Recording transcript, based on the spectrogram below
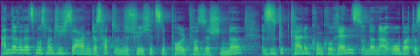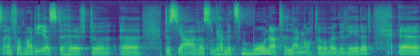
Andererseits muss man natürlich sagen, das hat natürlich jetzt eine Pole Position. Ne? Also es gibt keine Konkurrenz und dann erobert das einfach mal die erste Hälfte äh, des Jahres. Und wir haben jetzt monatelang auch darüber geredet. Äh,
